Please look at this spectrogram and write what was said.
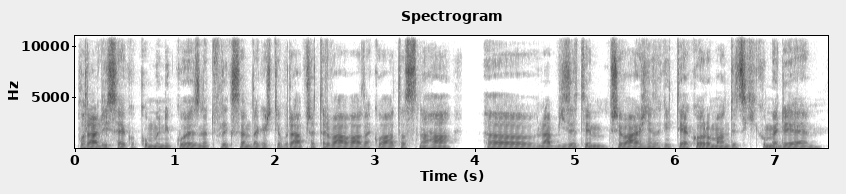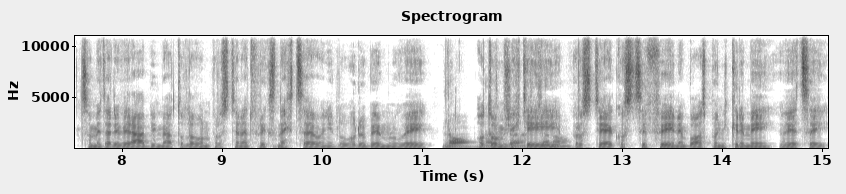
pořád, když se jako komunikuje s Netflixem, tak ještě pořád přetrvává taková ta snaha uh, nabízet jim převážně taky ty jako romantické komedie, co my tady vyrábíme a tohle on prostě Netflix nechce, oni dlouhodobě mluví no, o tom, nechce, že chtějí nechce, no. prostě jako sci-fi nebo aspoň krimi věci,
